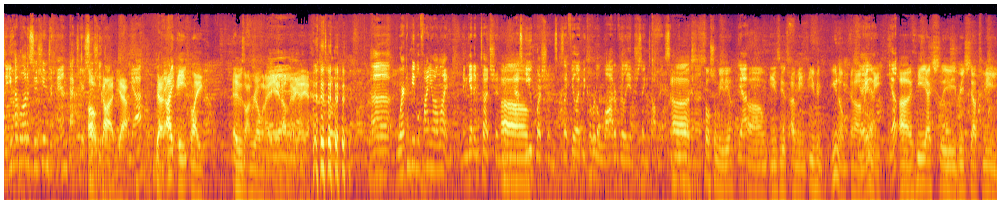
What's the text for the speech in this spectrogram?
Did you have a lot of sushi in Japan? Back to your sushi. oh God, thing. yeah. Yeah. Yeah, Okay. I ate like it was unreal when I Yeah, ate yeah, out there. yeah, Yeah, yeah. totally. Uh, where can people find you online and get in touch and Um, ask you questions? Because I feel like we covered a lot of really interesting topics. Uh, gonna- social media. Yeah. Um, easiest. I mean, even you know, uh, yeah. Manny. Yep. Uh, he actually reached out to me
